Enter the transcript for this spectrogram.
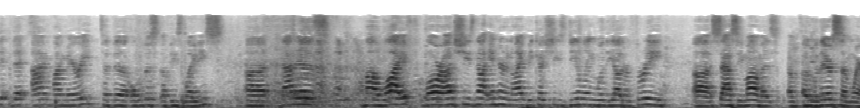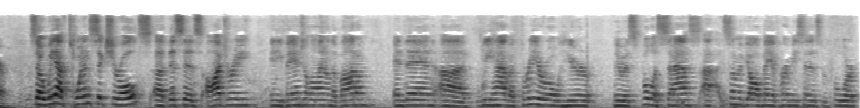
th- that I'm, I'm married to the oldest of these ladies. Uh, that is my wife, Laura. She's not in here tonight because she's dealing with the other three sassy mamas over there somewhere. So we have twin six year olds. this is Audrey and Evangeline on the bottom. And then uh, we have a three year old here who is full of sass. I, some of y'all may have heard me say this before.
